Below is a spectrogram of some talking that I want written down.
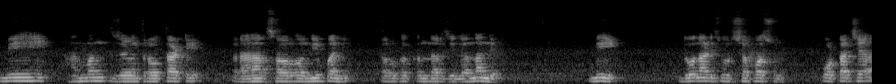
मी हनुमंत जयवंतराव ताटे राहणार सावरगाव निपाणी तालुका कंधार जिल्हा नांदेड. मी दोन अडीच वर्षापासून पोटाच्या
